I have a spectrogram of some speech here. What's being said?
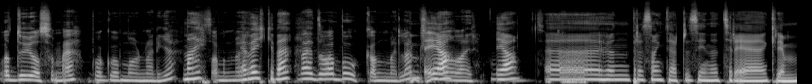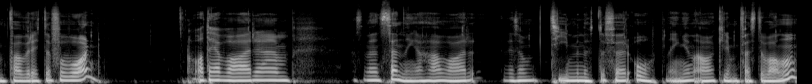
Var du også med på God morgen Norge? Nei, med jeg var ikke det. Nei, det var bokanmelderen som Ja. var der. Ja, eh, hun presenterte sine tre krimfavoritter for våren. Og det var eh, altså Den sendinga her var liksom ti minutter før åpningen av krimfestivalen.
